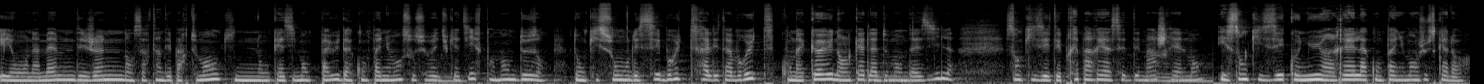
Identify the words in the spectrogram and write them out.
Et on a même des jeunes dans certains départements qui n'ont quasiment pas eu d'accompagnement socio-éducatif pendant deux ans. Donc ils sont laissés bruts à l'état brut, qu'on accueille dans le cas de la demande d'asile, sans qu'ils aient été préparés à cette démarche mmh. réellement, et sans qu'ils aient connu un réel accompagnement jusqu'alors.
